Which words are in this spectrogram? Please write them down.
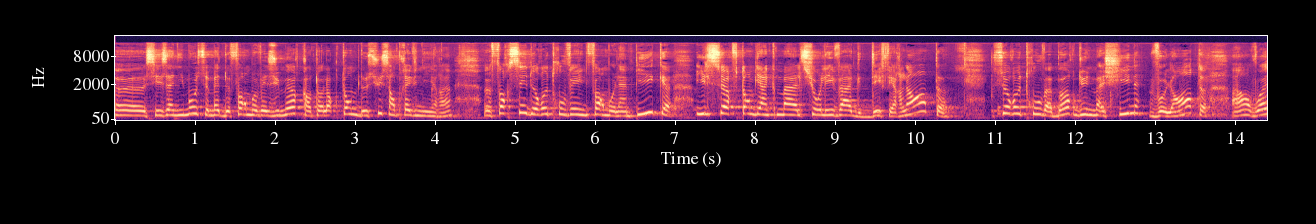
Euh, ces animaux se mettent de fort mauvaise humeur quand on leur tombe dessus sans prévenir. Hein. Euh, forcés de retrouver une forme olympique, ils surfent tant bien que mal sur les vagues déferlantes, se retrouvent à bord d'une machine volante. Hein, on voit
